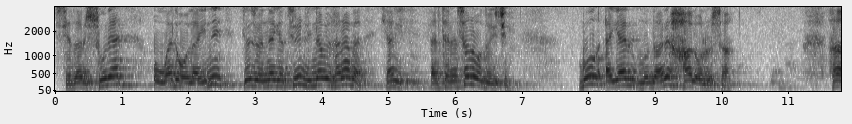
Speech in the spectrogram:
İstidar sure o vad olayını göz önüne getiriyor. Linnavi garabe. Yani enteresan olduğu için. Bu eğer mudari hal olursa ha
